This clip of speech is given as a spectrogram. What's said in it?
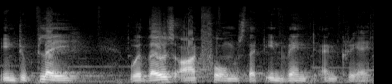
into play with those art forms that invent and create.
